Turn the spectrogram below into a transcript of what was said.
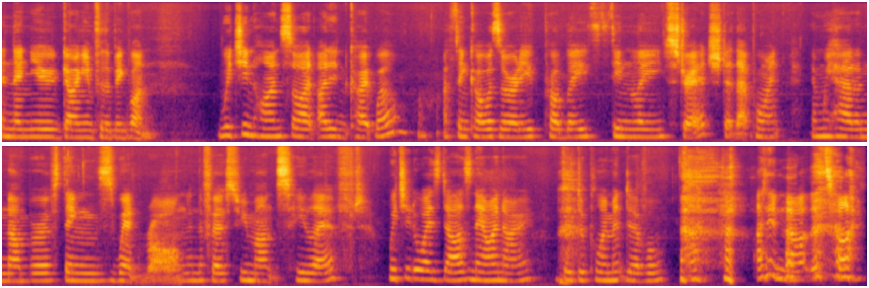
and then you're going in for the big one. Which, in hindsight, I didn't cope well. I think I was already probably thinly stretched at that point, and we had a number of things went wrong in the first few months he left, which it always does. Now I know the deployment devil. I didn't know at the time.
